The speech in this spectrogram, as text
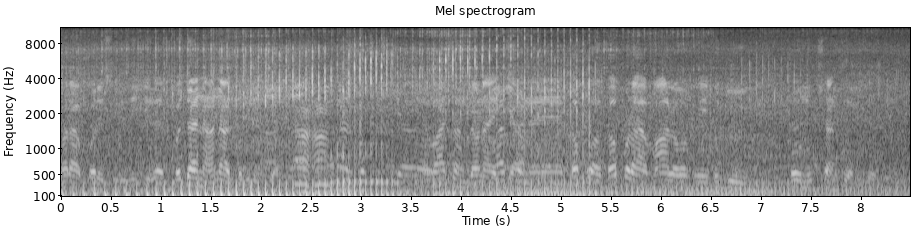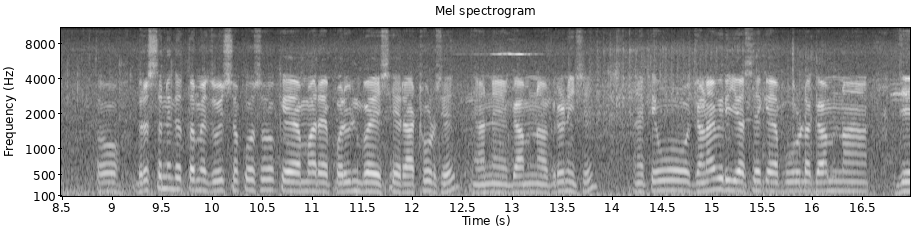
ખરાબ પરિસ્થિતિ થઈ ગઈ છે. બધાના અનાજ બગડી ગયા. વાસણ તણાઈ ગયા અને કપ- કપડાં માલ વગેરે બધું બહુ નુકસાન થયું છે. તો દ્રશ્યની અંદર તમે જોઈ શકો છો કે અમારે પ્રવીણભાઈ છે, રાઠોડ છે અને ગામના અગ્રણી છે. અને તેઓ જણાવી રહ્યા છે કે આ બોરડા ગામના જે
